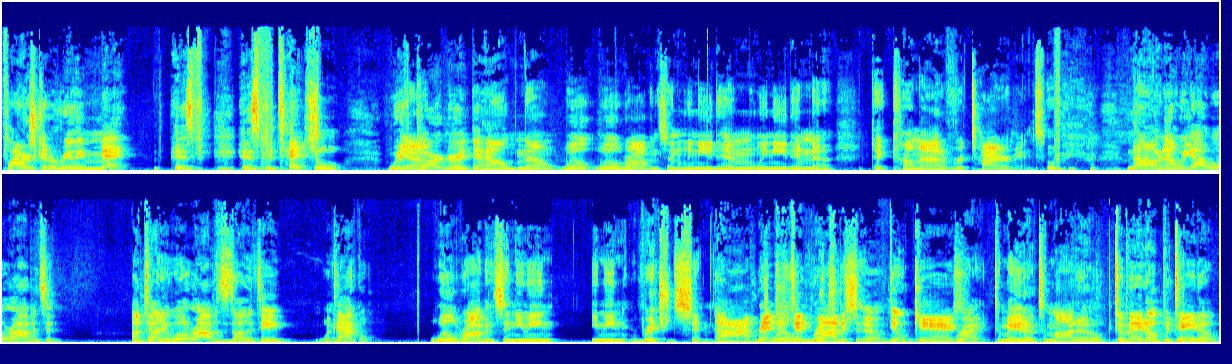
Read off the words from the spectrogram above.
Flowers could have really met his his potential with Yeah. Gardner at the helm. No, Will Will Robinson. We need him. We need him to to come out of retirement. No, no, we got Will Robinson. I'm telling you, Will Robinson's on the team. Where? Tackle. Will Robinson. You mean you mean Richardson? Ah, Richardson, Will Robinson. Richardson. Who, who cares? Right. Tomato. Tomato. Tomato, potato.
